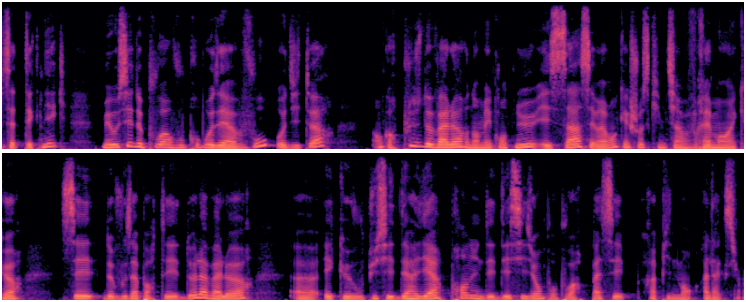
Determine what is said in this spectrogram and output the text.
cette technique, mais aussi de pouvoir vous proposer à vous, auditeurs, encore plus de valeur dans mes contenus. Et ça, c'est vraiment quelque chose qui me tient vraiment à cœur. C'est de vous apporter de la valeur euh, et que vous puissiez derrière prendre une des décisions pour pouvoir passer rapidement à l'action.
